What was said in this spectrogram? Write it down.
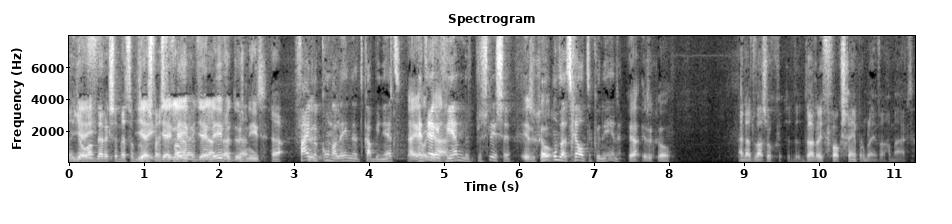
wat Johan Derksen met zijn jij- bluesfestival Jij, levert, jij Ja, levert ja, dus ja. niet. Ja. Feitelijk kon alleen het kabinet, het Eigenlijk, ja. RIVM beslissen Is ook zo. om, om dat geld te kunnen innen. Ja, is ook zo. En dat was ook, daar heeft Fox geen probleem van gemaakt. Ze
